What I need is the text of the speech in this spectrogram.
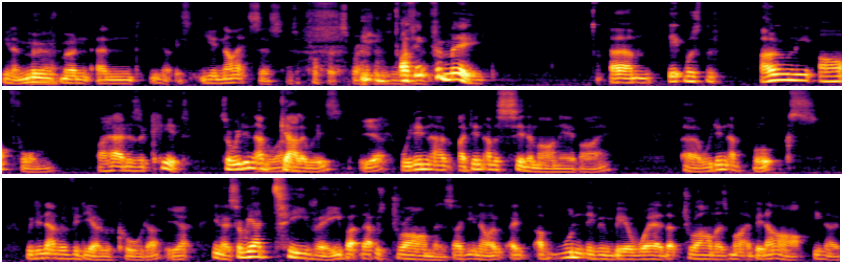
you know movement and you know it unites us. It's a proper expression, isn't it? I think for me, um, it was the only art form I had as a kid. So we didn't have Oh, wow. galleries. Yeah. We didn't have. I didn't have a cinema nearby. Uh, we didn't have books. We didn't have a video recorder. Yeah. You know, so we had TV, but that was dramas. I, you know, I, I wouldn't even be aware that dramas might have been art. You know,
